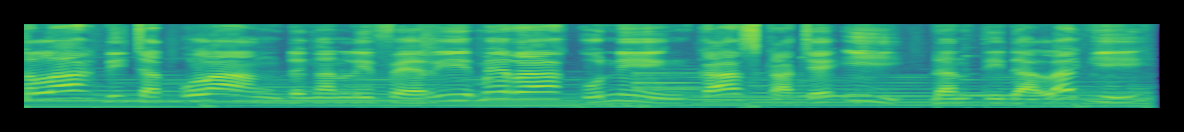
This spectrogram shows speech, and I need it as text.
telah dicat ulang dengan livery merah kuning khas KCI dan tidak lagi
